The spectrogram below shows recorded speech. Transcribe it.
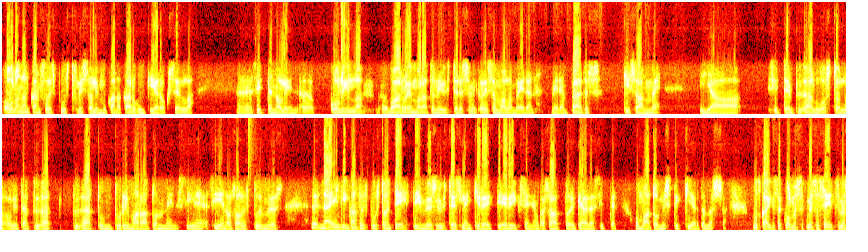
Oulangan kansallispuisto, missä oli mukana karhunkierroksella. Sitten olin Kolilla Vaarojen maratonin yhteydessä, mikä oli samalla meidän, meidän päätöskisamme. Ja sitten Pyhäluostolla oli tämä Pyhä, Pyhätunturi-maraton, niin siihen, siihen osallistui myös. Näihinkin kansallispuistoihin tehtiin myös yhteislenkkireitti erikseen, jonka saattoi käydä sitten omatoimisesti kiertämässä. Mutta kaikissa 37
